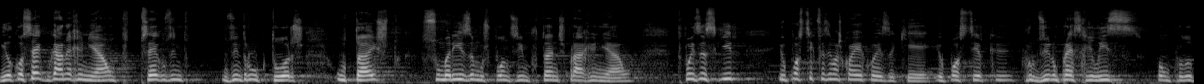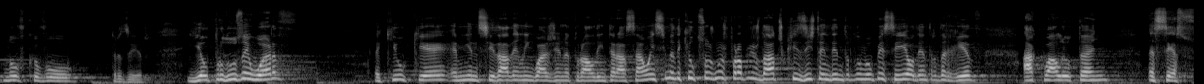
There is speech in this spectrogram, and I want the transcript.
E ele consegue pegar na reunião, persegue os interlocutores, o texto, sumariza-me os pontos importantes para a reunião. Depois, a seguir, eu posso ter que fazer mais qualquer coisa, que é, eu posso ter que produzir um press release para um produto novo que eu vou trazer. E ele produz em Word, aquilo que é a minha necessidade em linguagem natural de interação, em cima daquilo que são os meus próprios dados que existem dentro do meu PC ou dentro da rede à qual eu tenho acesso.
